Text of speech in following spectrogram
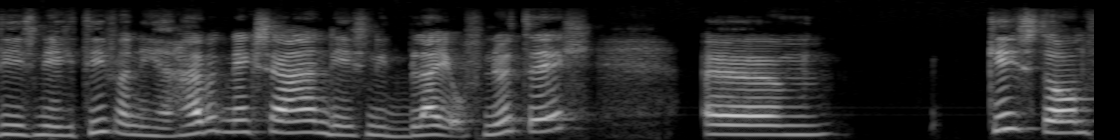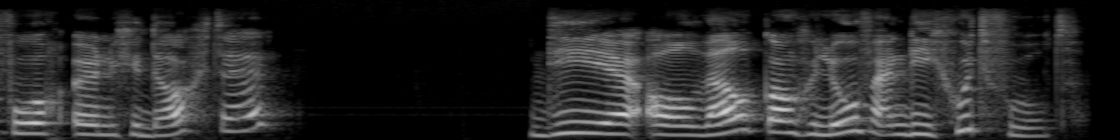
die is negatief en hier heb ik niks aan, die is niet blij of nuttig. Um, kies dan voor een gedachte die je al wel kan geloven en die goed voelt.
